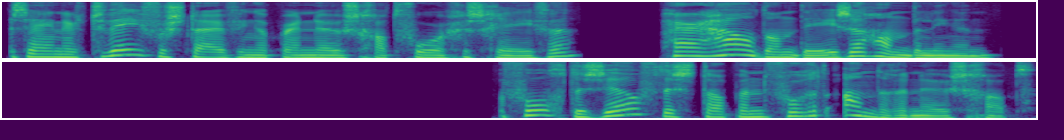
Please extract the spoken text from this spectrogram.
Zijn er twee verstuivingen per neusgat voorgeschreven? Herhaal dan deze handelingen. Volg dezelfde stappen voor het andere neusgat.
